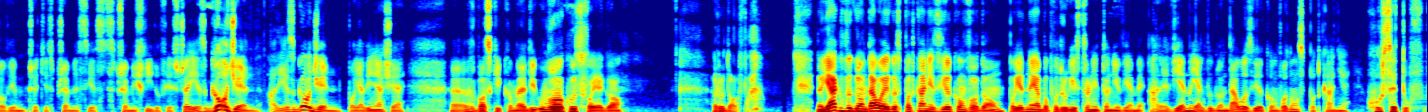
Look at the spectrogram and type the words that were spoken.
bowiem przecież przemysł jest z Przemyślidów jeszcze, jest godzien, ale jest godzien pojawienia się e, w boskiej komedii u boku swojego Rudolfa. No jak wyglądało jego spotkanie z Wielką Wodą, po jednej albo po drugiej stronie to nie wiemy, ale wiemy jak wyglądało z Wielką Wodą spotkanie husytów.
